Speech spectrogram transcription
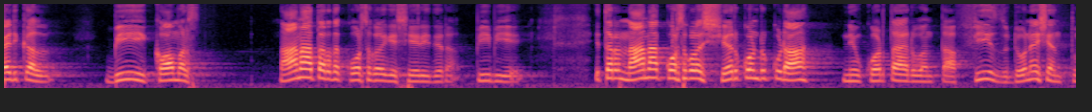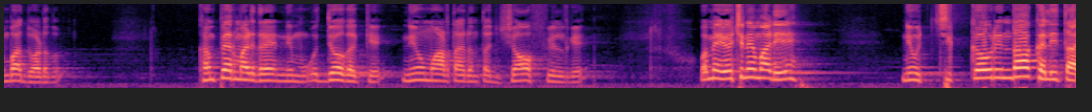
ಮೆಡಿಕಲ್ ಬಿ ಇ ಕಾಮರ್ಸ್ ನಾನಾ ಥರದ ಕೋರ್ಸ್ಗಳಿಗೆ ಸೇರಿದ್ದೀರ? ಪಿ ಬಿ ಎ ಈ ಥರ ನಾನಾ ಕೋರ್ಸ್ಗಳು ಸೇರಿಕೊಂಡ್ರೂ ಕೂಡ ನೀವು ಕೊಡ್ತಾ ಇರುವಂಥ ಫೀಸ್ ಡೊನೇಷನ್ ತುಂಬ ದೊಡ್ಡದು. ಕಂಪೇರ್ ಮಾಡಿದರೆ ನಿಮ್ಮ ಉದ್ಯೋಗಕ್ಕೆ, ನೀವು ಮಾಡ್ತಾ ಇರುವಂಥ ಜಾಬ್ ಫೀಲ್ಡ್ಗೆ ಒಮ್ಮೆ ಯೋಚನೆ ಮಾಡಿ, ನೀವು ಚಿಕ್ಕವರಿಂದ ಕಲಿತಾ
